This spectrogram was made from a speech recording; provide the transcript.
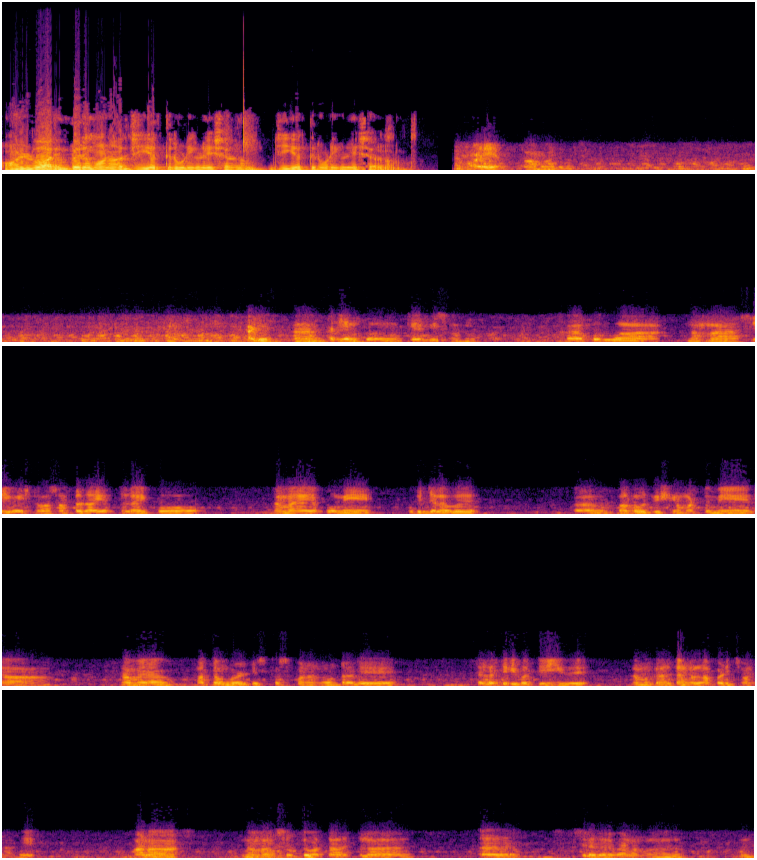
ஆழ்வார் எம்பெருமானார் ஜீயர் திருவடிகளே சரணம் ஜீயர் திருவடிகளே சரணம். அடியன் அடியன் ஆஹ் அடியனுக்கு ஒரு கேள்வி சுவாமி. பொதுவா நம்ம ஸ்ரீ வைஷ்ணவ சம்பிரதாயத்துல இப்போ நம்ம எப்பவுமே முடிஞ்சளவு பகவத் விஷயம் மட்டுமே தான் நம்ம மற்றவங்களோட டிஸ்கஸ் பண்ணணுன்றது தெள்ள தெளிவா தெரியுது. நம்ம கிரந்தங்கள்லாம் படிச்சோம்னாலே ஆனா நம்ம சொத்து வட்டாரத்துல சில தடவை நம்ம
